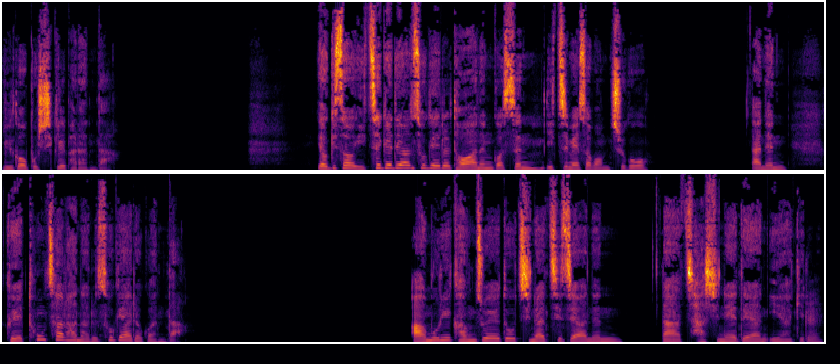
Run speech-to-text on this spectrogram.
읽어보시길 바란다. 여기서 이 책에 대한 소개를 더하는 것은 이쯤에서 멈추고 나는 그의 통찰 하나를 소개하려고 한다. 아무리 강조해도 지나치지 않은 나 자신에 대한 이야기를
